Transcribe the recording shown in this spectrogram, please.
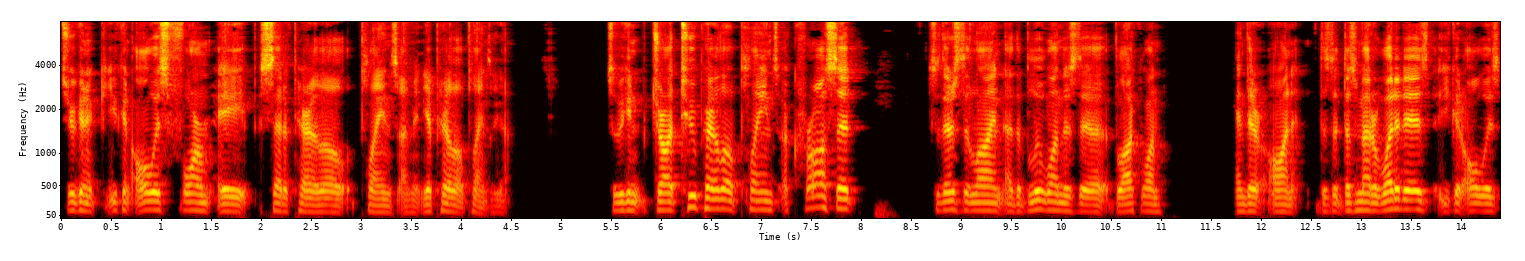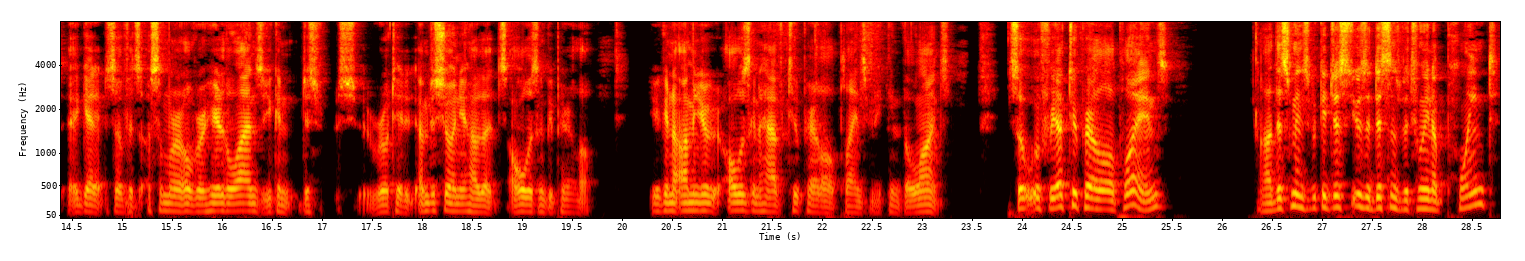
So you're gonna you can always form a set of parallel planes. I mean, yeah, parallel planes like that. So we can draw two parallel planes across it. So there's the line, uh, the blue one, there's the black one, and they're on it. Does, doesn't matter what it is, you could always uh, get it. So if it's somewhere over here, the lines, you can just rotate it. I'm just showing you how that's always going to be parallel. You're going to, I mean, you're always going to have two parallel planes making the lines. So if we have two parallel planes, uh, this means we could just use a distance between a point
